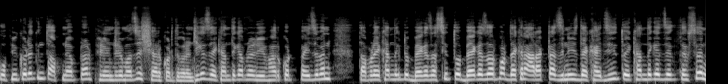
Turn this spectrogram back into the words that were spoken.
কপি করে কিন্তু আপনি আপনার ফ্রেন্ডের মাঝে শেয়ার করতে পারেন, ঠিক আছে? এখান থেকে আপনি রিভার কোড পেয়ে যাবেন। তারপর এখান থেকে একটু ব্যাগে যাচ্ছি তো ব্যাগে যাওয়ার পর দেখেন আরেকটা জিনিস দেখাই দিচ্ছি তো এখান থেকে যে দেখছেন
